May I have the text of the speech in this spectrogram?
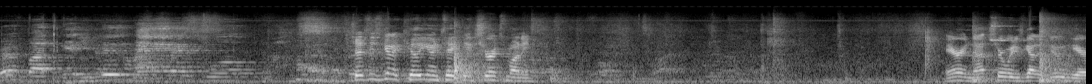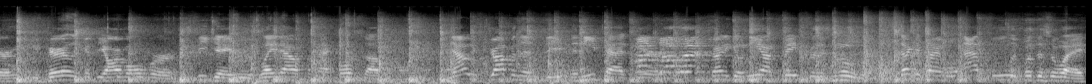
Ref about to get his ass. Jesse's gonna kill you and take the insurance money. Aaron, not sure what he's got to do here. He barely get the arm over CJ, who was laid out from that close-up. Now he's dropping the, the, the knee pads here, trying to go knee on face for this move. Second time will absolutely put this away.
